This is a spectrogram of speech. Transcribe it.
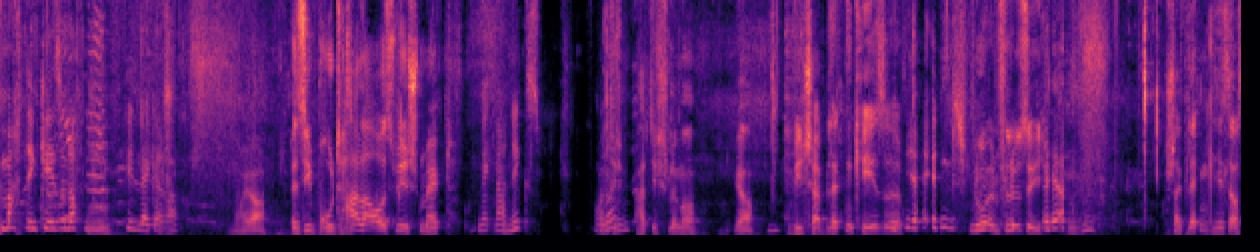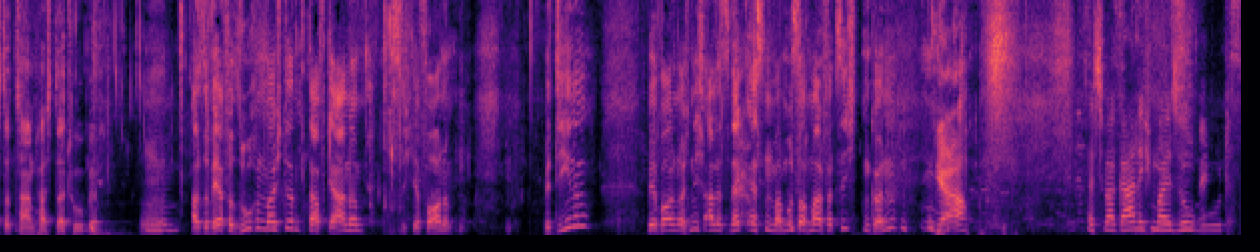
Macht den Käse noch viel leckerer. Naja. Es sieht brutaler aus, wie es schmeckt. Schmeckt nach nix. Oder? Hat sich, hat sich schlimmer. Ja. Wie Schablettenkäse, Ja, in nur in flüssig. Scheiblettenkäse aus der Zahnpastatube. Also wer versuchen möchte, darf gerne sich hier vorne bedienen. Wir wollen euch nicht alles wegessen, man muss auch mal verzichten können. Ja. Es war gar nicht mal so gut.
